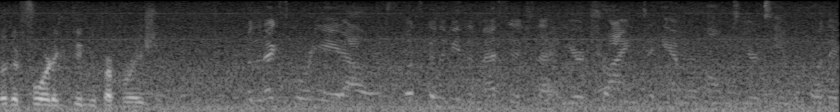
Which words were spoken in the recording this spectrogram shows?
looking forward to continued preparation. For the next 48 hours, what's going to be the message that you're trying to hammer home to your team before they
